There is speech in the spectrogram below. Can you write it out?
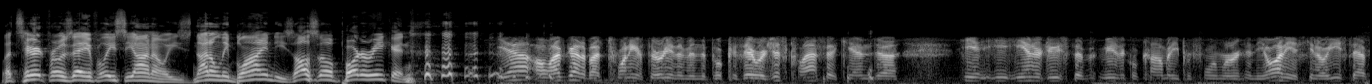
"Let's hear it for Jose Feliciano. He's not only blind, he's also Puerto Rican." Yeah, oh, I've got about 20 or 30 of them in the book because they were just classic. And uh, he, he he introduced the musical comedy performer in the audience. You know, he used to have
